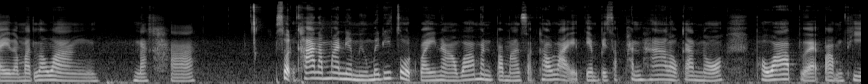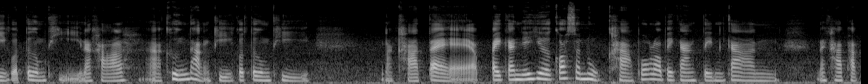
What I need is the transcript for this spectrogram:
ค์ระมัดระวังนะคะ ส่วนค่าน้ำมันเนี่ยมิวไม่ได้จดไว้นะว่ามันประมาณสักเท่าไหร่เตรียมไปสักพันห้าแล้วกันเนาะเพราะว่าแวะปั๊มทีก็เติมทีนะคะอ่าครึ่งถังทีก็เติมทีนะคะ แต่ไปกันเยอะๆก็สนุกค่ะ พวกเราไปกางเต็นท์กันนะคะ พัก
